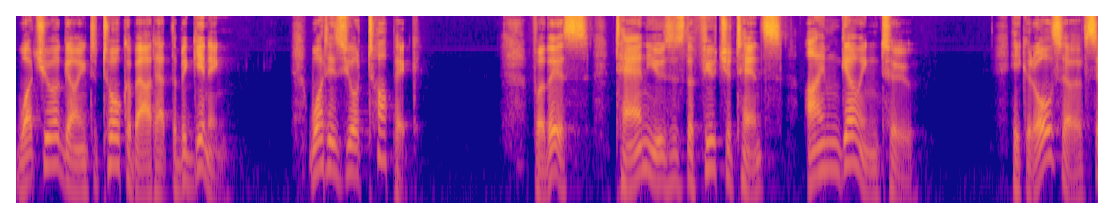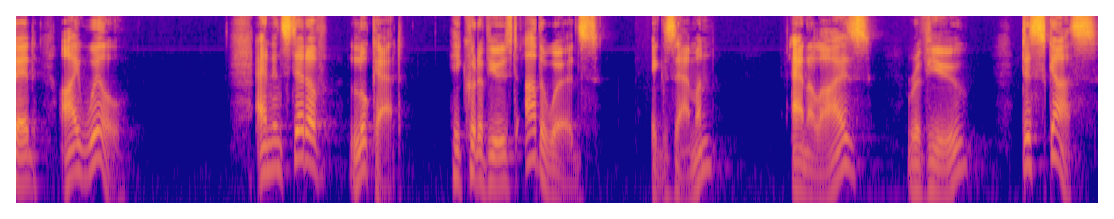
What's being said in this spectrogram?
what you are going to talk about at the beginning. What is your topic? For this, Tan uses the future tense, I'm going to. He could also have said, I will. And instead of look at, he could have used other words examine, analyze, review, discuss.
